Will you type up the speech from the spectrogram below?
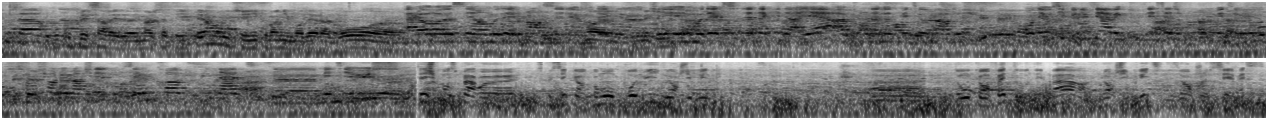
tout ça. Vous couplez ça avec l'image satellitaire ou c'est uniquement du modèle agro euh... Alors euh, c'est un modèle, c'est le modèle ouais, qui est le modèle Sylvata qui est derrière. Après on a notre météo par-dessus. On est aussi connecté avec toutes les stations météo qui sont sur le marché, donc Crop, Winat, euh, Météus. Je pense par euh, ce que c'est comment on produit une orge hybride. Euh, donc en fait au départ, l'orge hybride c'est des orges CMS.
